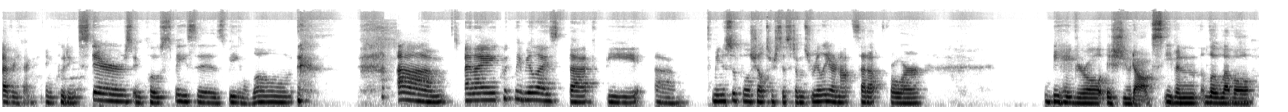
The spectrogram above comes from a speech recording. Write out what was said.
everything, including stairs, enclosed spaces, being alone. um, and I quickly realized that the um, municipal shelter systems really are not set up for behavioral issue dogs, even low level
